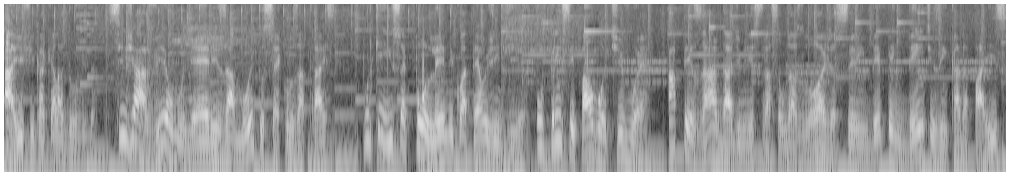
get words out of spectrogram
Aí fica aquela dúvida: se já haviam mulheres há muitos séculos atrás, por que isso é polêmico até hoje em dia? O principal motivo é apesar da administração das lojas serem independentes em cada país,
